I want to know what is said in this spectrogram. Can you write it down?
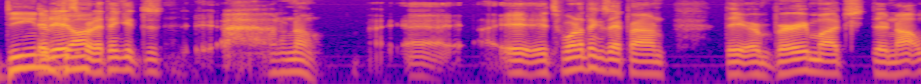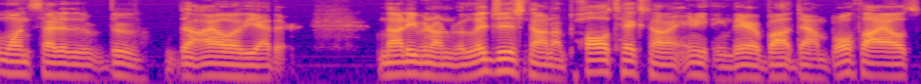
Dean It is, John. but I think it just I don't know. Uh, it, it's one of the things I found. They are very much they're not one side of the the, the aisle or the other. not even on religious, not on politics, not on anything. They are bought down both aisles,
